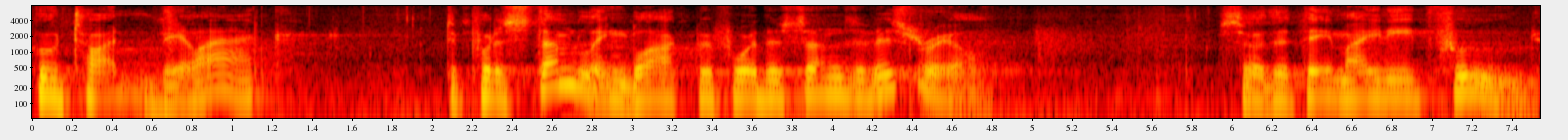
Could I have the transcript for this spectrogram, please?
who taught Balak to put a stumbling block before the sons of Israel so that they might eat food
